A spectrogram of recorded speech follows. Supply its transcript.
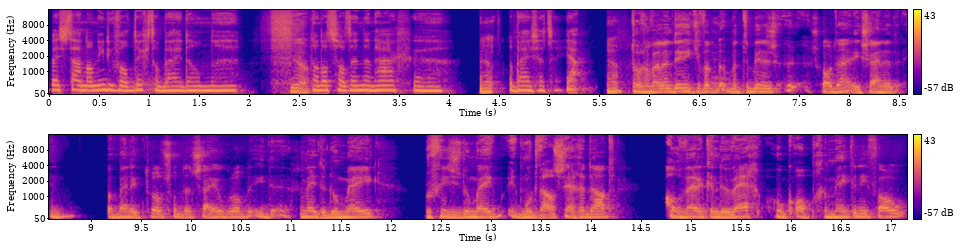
wij staan dan in ieder geval dichterbij dan, eh, Ja. dan dat ze dat in Den Haag eh, Ja. erbij zetten. Ja. Toch nog wel een dingetje wat, wat te binnen schoot. hè. Ik zei het, in, daar ben ik trots op, dat zei ook Rob. De gemeenten doen mee, provincies doen mee. Ik, ik moet wel zeggen dat al werkende weg, ook op gemeenteniveau,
